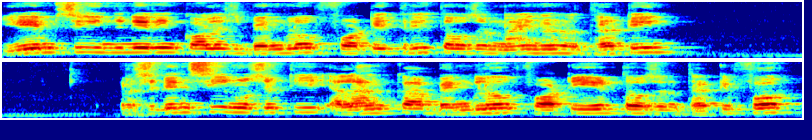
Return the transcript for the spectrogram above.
AMC Engineering College Bangalore 43,913, Presidency University Alanka Bangalore 48,034,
